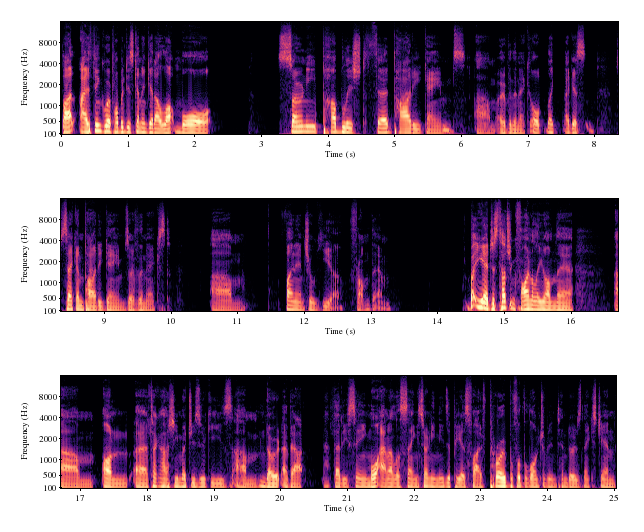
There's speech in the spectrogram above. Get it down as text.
but I think we're probably just going to get a lot more Sony published third party games um, over the next, or like I guess second party games over the next um, financial year from them. But yeah, just touching finally on their um, on uh, Takashi Mochizuki's um, note about that he's seeing more analysts saying Sony needs a PS5 Pro before the launch of Nintendo's next gen.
